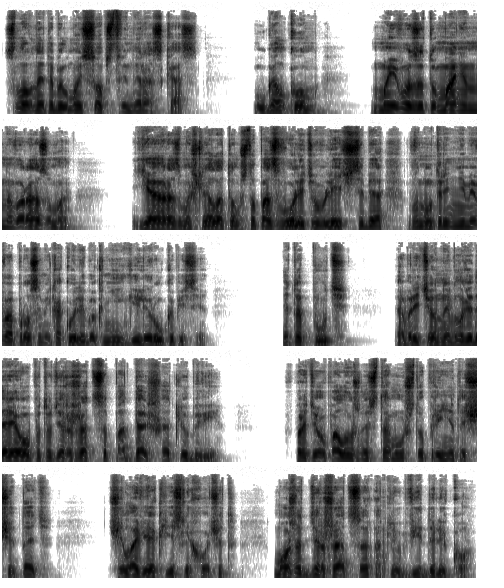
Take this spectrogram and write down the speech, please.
словно это был мой собственный рассказ. Уголком моего затуманенного разума я размышлял о том, что позволить увлечь себя внутренними вопросами какой-либо книги или рукописи – это путь, обретенный благодаря опыту держаться подальше от любви. В противоположность тому, что принято считать, человек, если хочет, может держаться от любви далеко.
